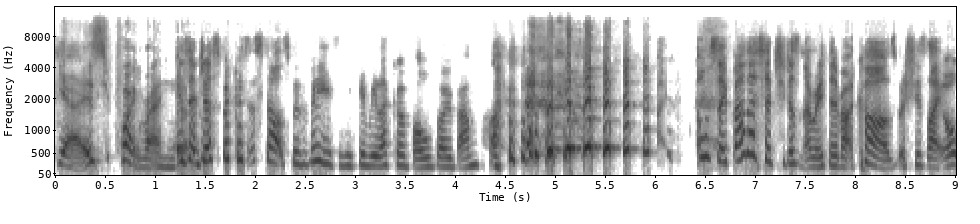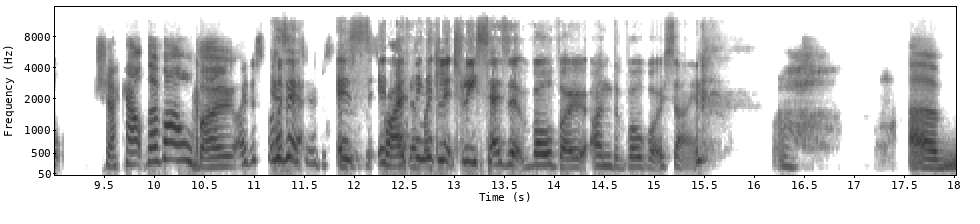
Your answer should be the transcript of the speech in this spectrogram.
yeah it's quite random Is it just because it starts with V, so he can be like a Volvo vampire? also, Bella said she doesn't know anything about cars, but she's like, oh, check out the Volvo. I just feel like it- it's just been it, I described as, think like, it literally says it Volvo on the Volvo sign. um.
